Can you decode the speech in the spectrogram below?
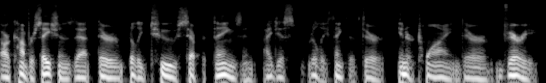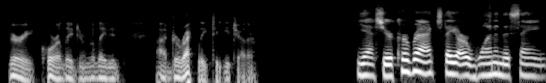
our conversations that they're really two separate things, and I just really think that they're intertwined. They're very very correlated and related uh, directly to each other. Yes, you're correct. They are one and the same.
